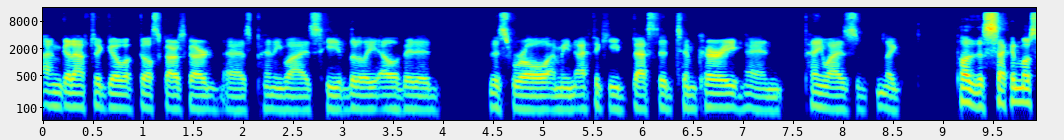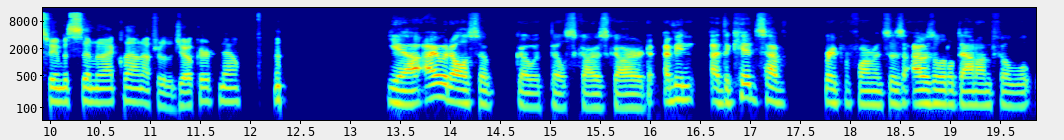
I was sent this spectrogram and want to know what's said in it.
I'm gonna have to go with Bill Skarsgård as Pennywise. He literally elevated this role. I mean, I think he bested Tim Curry and Pennywise, like probably the second most famous cinematic clown after the Joker. Now, yeah, I would also go with Bill Skarsgård. I mean, uh, the kids have great performances. I was a little down on Phil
